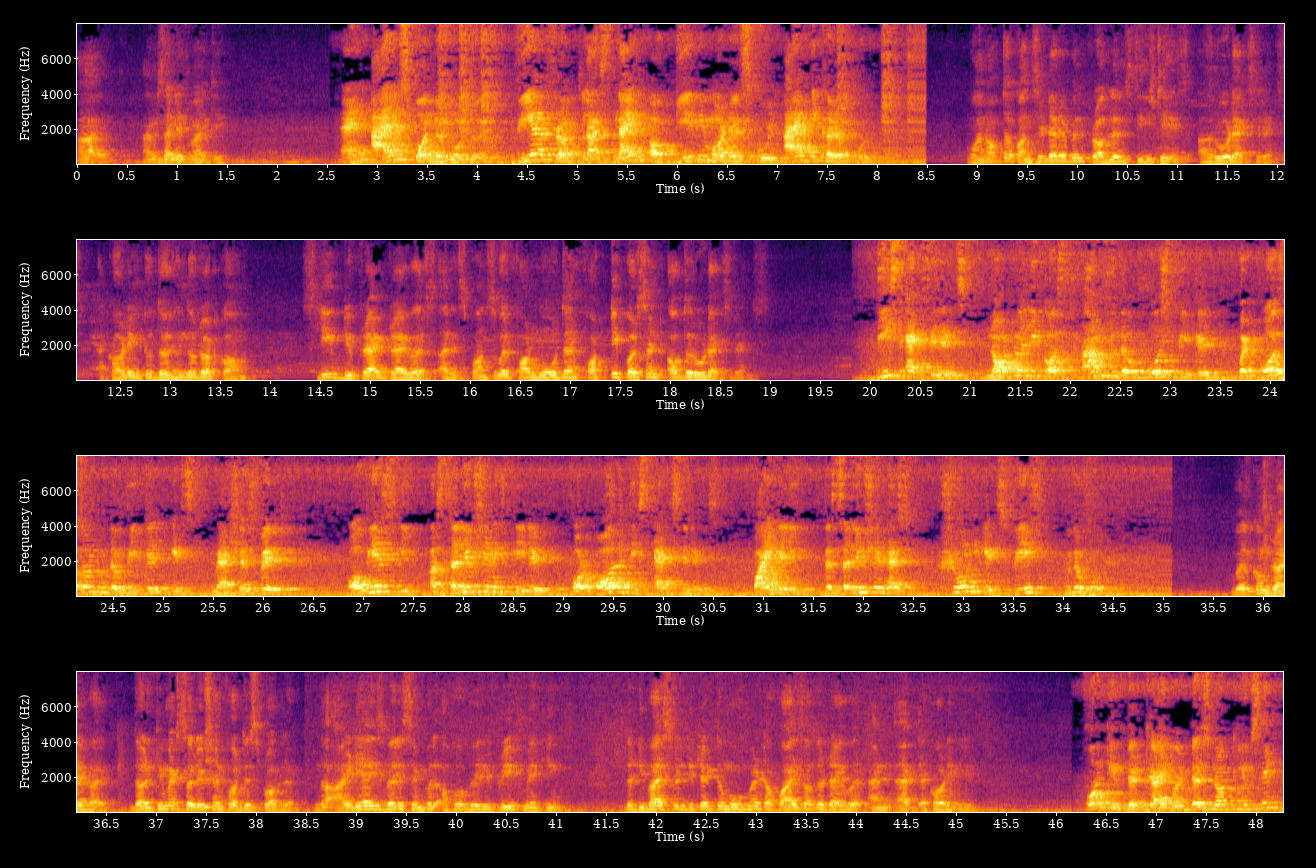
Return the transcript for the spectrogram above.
Hi, I'm Sahit Maiti. And I am Spandan Mondol. We are from class 9 of DAV Model School, IIT Kharagpur. One of the considerable problems these days are road accidents. According to TheHindu.com, sleep deprived drivers are responsible for more than 40% of the road accidents. These accidents not only cause harm to the host vehicle but also to the vehicle it smashes with. Obviously, a solution is needed for all these accidents. Finally, the solution has shown its face to the world. Welcome DriveEye, the ultimate solution for this problem. The idea is very simple of a very brief making. The device will detect the movement of eyes of the driver and act accordingly. What if the driver does not use it?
